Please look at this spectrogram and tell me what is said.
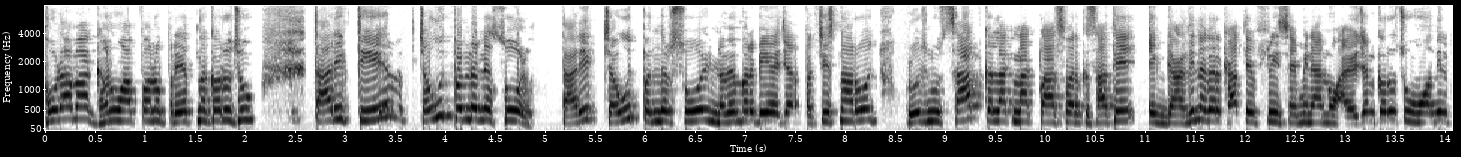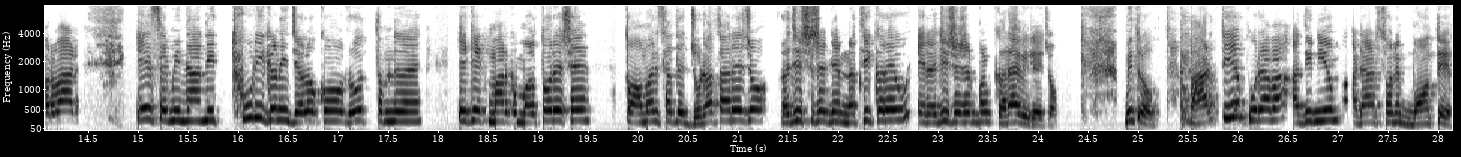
થોડામાં ઘણું આપવાનો પ્રયત્ન કરું છું. તારીખ તેર ચૌદ પંદર ને સોળ તારીખ ચૌદ, પંદર, સોળ નવેમ્બર બે હજાર પચીસ ના રોજ, રોજનું સાત કલાકના ક્લાસ વર્ક સાથે એક ગાંધીનગર ખાતે ફ્રી સેમિનારનું આયોજન કરું છું. હું અનિલ પરવાડ એ સેમિનારની થોડી ઘણી ઝલકો રોજ તમને એક એક માર્ક મળતો રહેશે. તો અમારી સાથે જોડાતા રહેજો. રજીસ્ટ્રેશન જે નથી કરાયું, એ રજીસ્ટ્રેશન પણ કરાવી લેજો. મિત્રો, ભારતીય પુરાવા અધિનિયમ અઢારસો ને બોતેર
